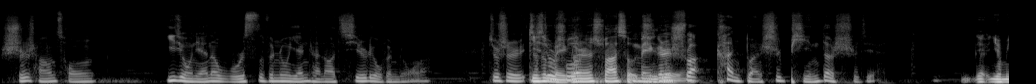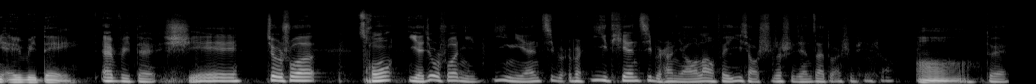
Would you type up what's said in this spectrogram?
时长从一九年的五十四分钟延长到七十六分钟了，就是就是每个人刷手机，每个人刷看短视频的时间，You you mean every day？，every day，shit，就是说。从，也就是说，你一年基本不是一天，基本上你要浪费一小时的时间在短视频上。哦，对，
